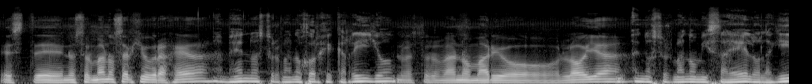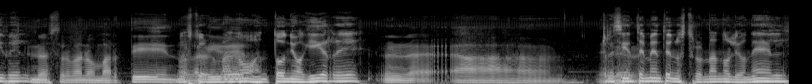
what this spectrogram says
Este, nuestro hermano Sergio Grajeda. Amén. Nuestro hermano Jorge Carrillo. Nuestro hermano Mario Loya. Nuestro hermano Misael Olaguibel. Nuestro hermano Martín. Nuestro Olaguibel. hermano Antonio Aguirre. Recientemente el, nuestro hermano Leonel.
